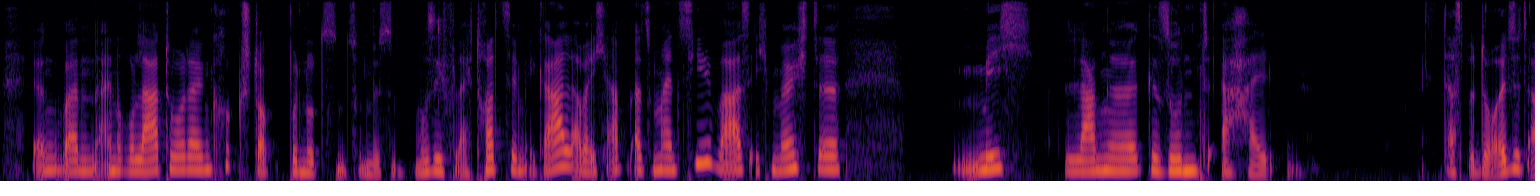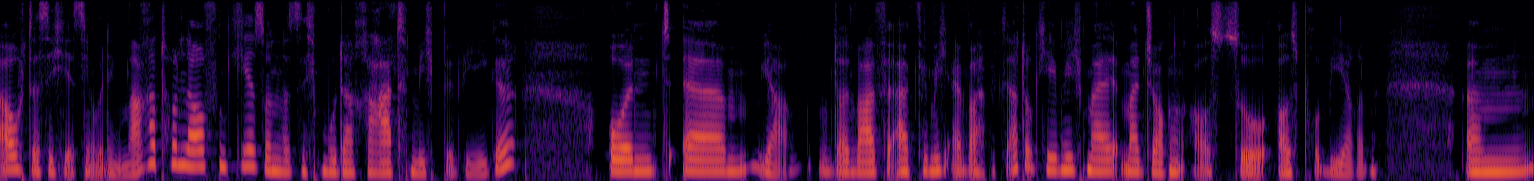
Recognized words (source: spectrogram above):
irgendwann einen Rollator oder einen Krückstock benutzen zu müssen. Muss ich vielleicht trotzdem, egal, aber ich habe, also mein Ziel war es, ich möchte mich lange gesund erhalten. Das bedeutet auch, dass ich jetzt nicht unbedingt Marathon laufen gehe, sondern dass ich moderat mich bewege und ähm, ja, und dann war für, für mich einfach gesagt, okay, mich mal, mal Joggen auszu, ausprobieren. Ähm,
